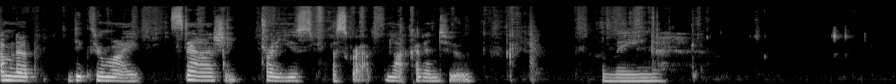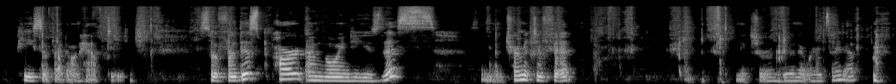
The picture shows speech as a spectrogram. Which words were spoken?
I'm gonna dig through my stash and try to use a scrap, not cut into a main piece if I don't have to. So for this part, I'm going to use this. So I'm going to trim it to fit. Make sure I'm doing it right side up.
